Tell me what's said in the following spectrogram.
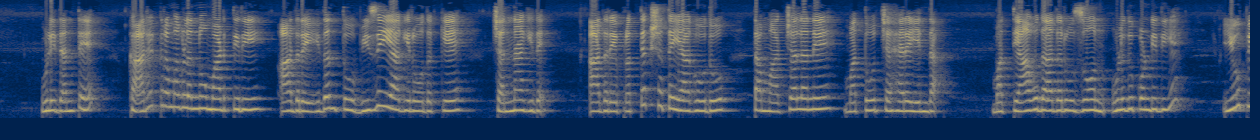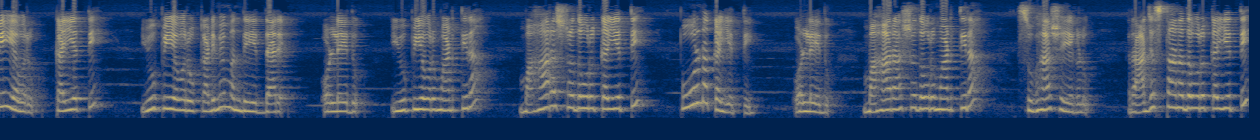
ಉಳಿದಂತೆ ಕಾರ್ಯಕ್ರಮಗಳನ್ನು ಮಾಡ್ತೀರಿ, ಆದರೆ ಇದಂತೂ ಬ್ಯುಸಿಯಾಗಿರೋದಕ್ಕೆ ಚೆನ್ನಾಗಿದೆ. ಆದರೆ ಪ್ರತ್ಯಕ್ಷತೆಯಾಗುವುದು ತಮ್ಮ ಚಲನೆ ಮತ್ತು ಚೆಹರೆಯಿಂದ. ಮತ್ಯಾವುದಾದರೂ ಝೋನ್ ಉಳಿದುಕೊಂಡಿದೆಯೇ? ಯು ಪಿಯವರು ಕೈ ಎತ್ತಿ ಯು ಪಿಯವರು ಕಡಿಮೆ ಮಂದಿ ಇದ್ದಾರೆ. ಒಳ್ಳೆಯದು. ಯು ಪಿಯವರು ಮಾಡ್ತೀರಾ? ಮಹಾರಾಷ್ಟ್ರದವರು ಕೈ ಎತ್ತಿ ಪೂರ್ಣ ಕೈ ಎತ್ತಿ ಒಳ್ಳೆಯದು. ಮಹಾರಾಷ್ಟ್ರದವರು ಮಾಡ್ತೀರಾ? ಶುಭಾಶಯಗಳು. ರಾಜಸ್ಥಾನದವರು ಕೈ ಎತ್ತಿ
